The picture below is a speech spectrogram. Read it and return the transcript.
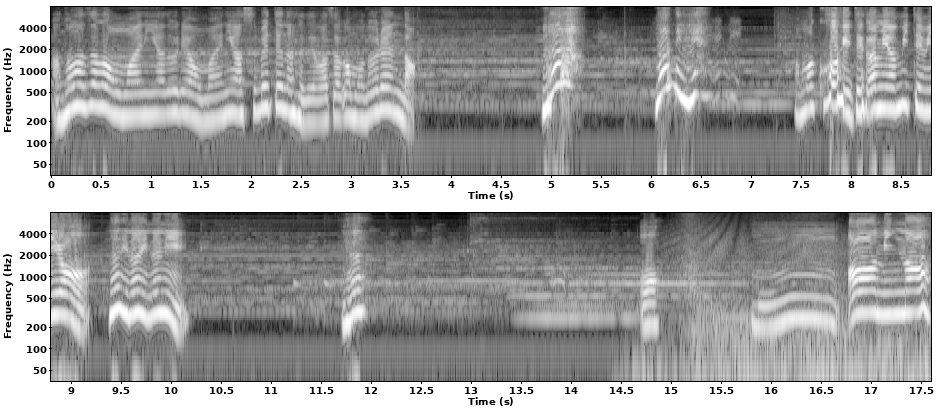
あの技がお前に宿りゃお前には全ての筆技が戻るんだ。え？何？甘こい手紙を見てみろ。なになになにえ？あ、もう、あーみんな、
